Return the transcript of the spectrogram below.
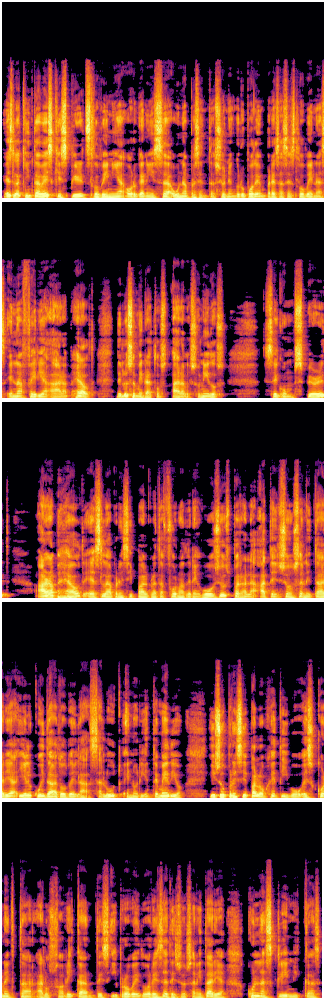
Es la quinta vez que Spirit Slovenia organiza una presentación en grupo de empresas eslovenas en la feria Arab Health de los Emiratos Árabes Unidos. Según Spirit, Arab Health es la principal plataforma de negocios para la atención sanitaria y el cuidado de la salud en Oriente Medio, y su principal objetivo es conectar a los fabricantes y proveedores de atención sanitaria con las clínicas,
